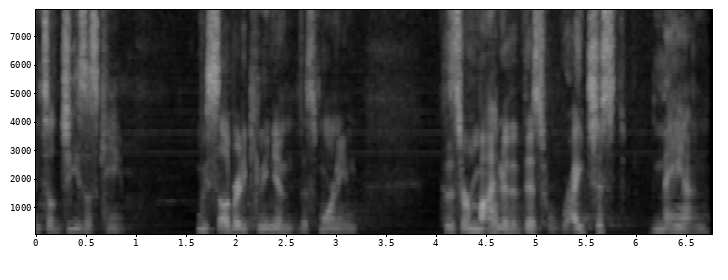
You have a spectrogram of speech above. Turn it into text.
until Jesus came. We celebrated communion this morning because it's a reminder that this righteous man,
